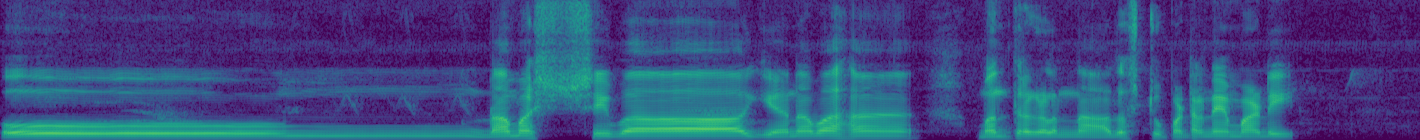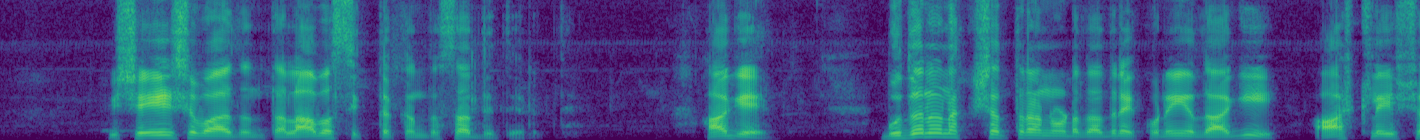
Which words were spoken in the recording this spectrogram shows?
ಓಂ ನಮಃ ಶಿವಾಯ ನಮಃ. ಮಂತ್ರಗಳನ್ನು ಆದಷ್ಟು ಪಠನೆ ಮಾಡಿ. ವಿಶೇಷವಾದಂಥ ಲಾಭ ಸಿಗ್ತಕ್ಕಂಥ ಸಾಧ್ಯತೆ ಇರುತ್ತೆ. ಹಾಗೆ ಬುಧನ ನಕ್ಷತ್ರ ನೋಡೋದಾದರೆ ಕೊನೆಯದಾಗಿ ಆಶ್ಲೇಷ,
